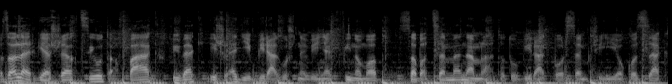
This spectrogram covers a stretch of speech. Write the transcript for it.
Az allergiás reakciót a fák, füvek és egyéb virágos növények finomabb, szabad szemmel nem látható virágpor szemcséi okozzák.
